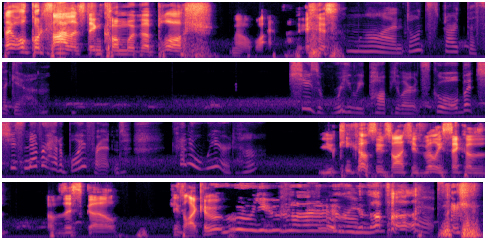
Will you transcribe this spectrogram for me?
The awkward silence didn't come with a blush. No, whatever. Come on, don't start this again. She's really popular at school, but she's never had a boyfriend. Kind of weird, huh? Yukiko seems like she's really sick of of this girl. She's like, ooh, you, you love her.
